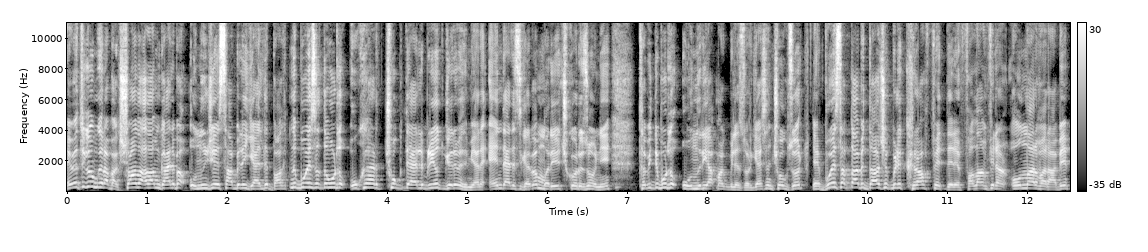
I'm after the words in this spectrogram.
Evet Gömkara bak şu anda adam galiba 10. hesabıyla geldi. Baktığında bu hesapta burada o kadar çok değerli bir not göremedim. Yani en değerlisi galiba Mario Chikorozoni. Tabii ki burada onları yapmak bile zor. Gerçekten çok zor. Yani bu hesapta abi daha çok böyle craft petleri falan filan onlar var abi.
